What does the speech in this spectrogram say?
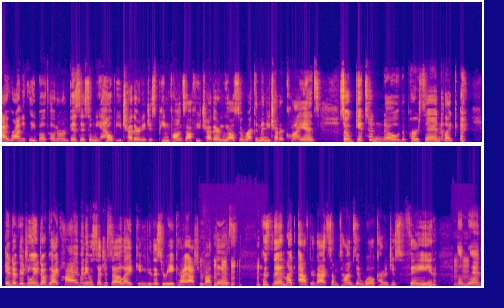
ironically both own our own business and we help each other and it just ping pongs off each other and we also recommend each other clients. So get to know the person like individually don't be like hi my name is such and so like can you do this for me? Can i ask you about this because then like after that sometimes it will kind of just fade and Mhm. then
